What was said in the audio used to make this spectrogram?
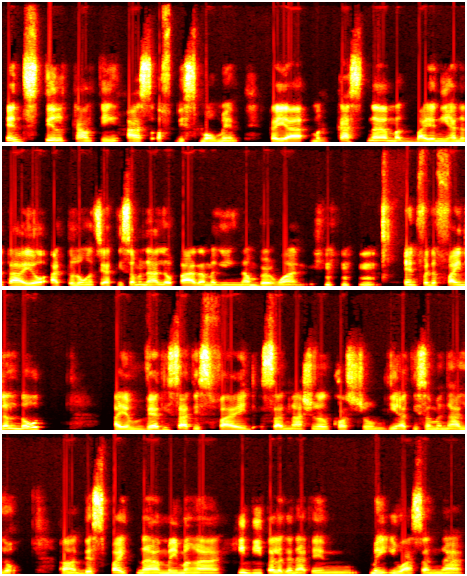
and still counting as of this moment. Kaya mag-cast na, magbayanihan na tayo at tulungan si Atisa Manalo para maging number one. and for the final note, I am very satisfied sa national costume ni Atisa Manalo. Uh, despite na may mga hindi talaga natin may iwasan na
